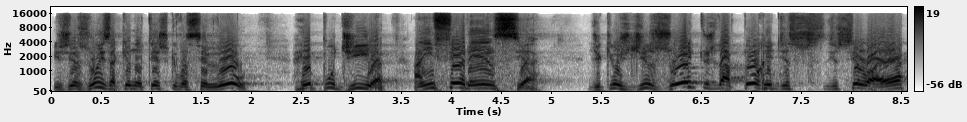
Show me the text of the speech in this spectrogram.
E Jesus, aqui no texto que você leu, repudia a inferência de que os 18 da torre de, de Siloé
